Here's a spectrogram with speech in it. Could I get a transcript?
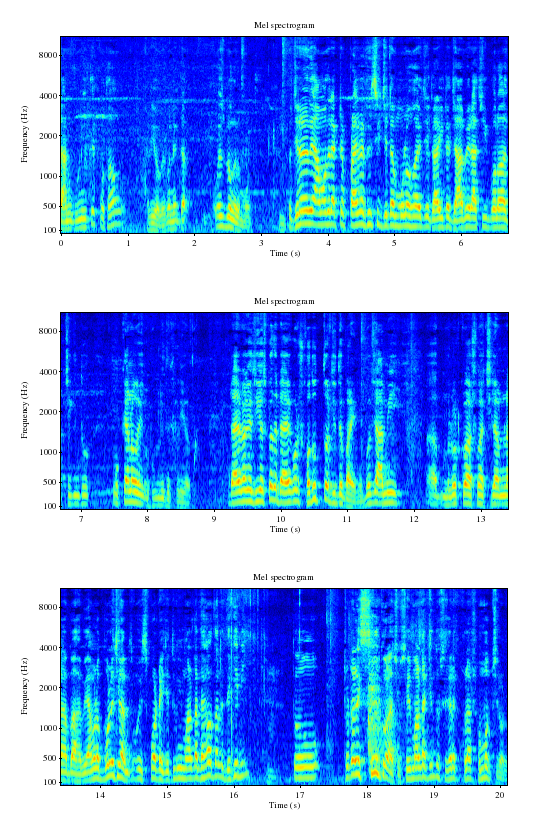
ডানকুনিতে কোথাও খালি হবে মানে ওয়েস্ট বেঙ্গলের মধ্যে। তো জেনারেলি আমাদের একটা প্রাইমারি ফেসি যেটা মনে হয় যে গাড়িটা যাবে রাঁচি বলা হচ্ছে কিন্তু ও কেন ওই হুগলিতে খালি হবে? ড্রাইভারকে জিজ্ঞেস করতে ড্রাইভার কোনো সদুত্তর দিতে পারেনি। বলছে আমি লোড করার সময় ছিলাম না বা হবে আমরা বলেছিলাম ওই স্পটে যে তুমি মালটা দেখাও তাহলে দেখে নিই। তো টোটালি সিল করা ছিল। সেই মালটা কিন্তু সেখানে খোলা সম্ভব ছিল না।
